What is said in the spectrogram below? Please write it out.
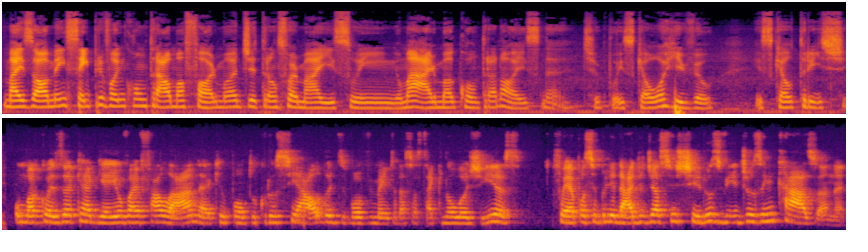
Mas homens sempre vão encontrar uma forma de transformar isso em uma arma contra nós, né? Tipo, isso que é horrível. Isso que é o triste. Uma coisa que a Gale vai falar, né, que o ponto crucial do desenvolvimento dessas tecnologias foi a possibilidade de assistir os vídeos em casa, né?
